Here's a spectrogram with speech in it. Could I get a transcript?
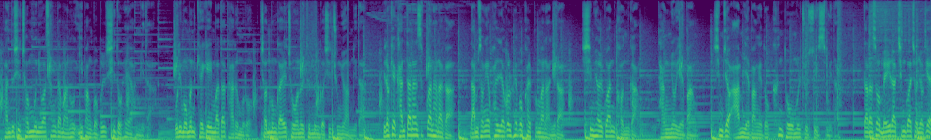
반드시 전문의와 상담한 후 이 방법을 시도해야 합니다. 우리 몸은 개개인마다 다르므로 전문가의 조언을 듣는 것이 중요합니다. 이렇게 간단한 습관 하나가 남성의 활력을 회복할 뿐만 아니라 심혈관 건강, 당뇨 예방, 심지어 암 예방에도 큰 도움을 줄 수 있습니다. 따라서 매일 아침과 저녁에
